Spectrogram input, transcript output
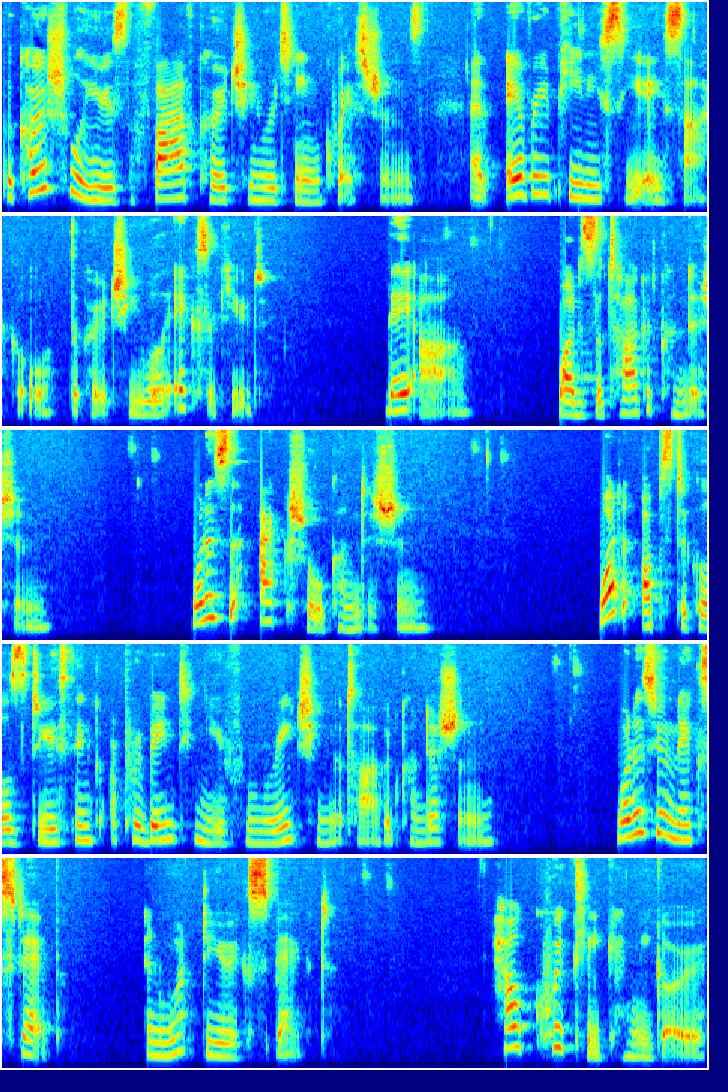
the coach will use the five coaching routine questions at every PDCA cycle the coachee will execute. They are What is the target condition? What is the actual condition? What obstacles do you think are preventing you from reaching the target condition? What is your next step? And what do you expect? How quickly can we go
